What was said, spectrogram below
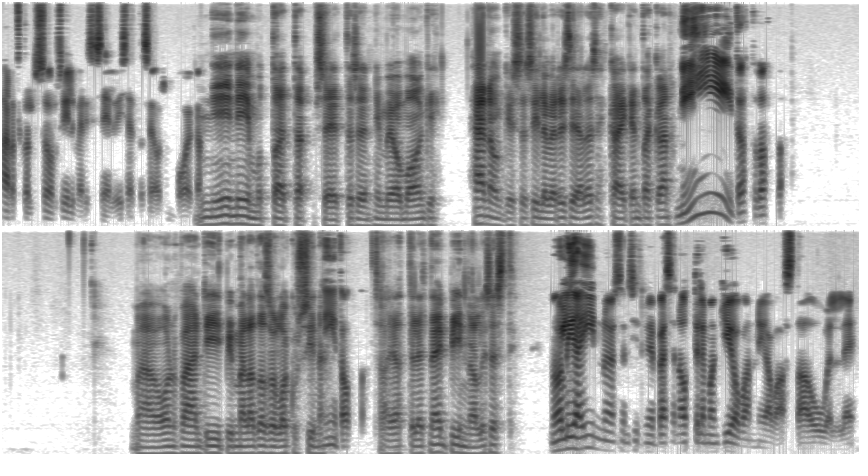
Heart Gold Soul Silverissä selvisi, että se on sun poika. Niin, niin, mutta että se, että se nimenomaankin, hän onkin se Silveri siellä se kaiken takana. Niin, totta, totta. Mä oon vähän diipimmällä tasolla kuin sinä. Niin, totta. Sä ajattelet näin pinnallisesti. Mä olin liian innoissa, niin sitten mä pääsen ottelemaan Giovannia vastaan uudelleen.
